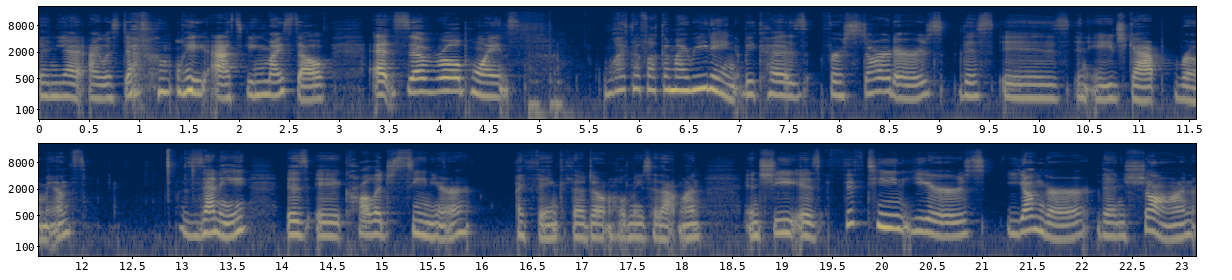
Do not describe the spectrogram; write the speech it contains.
and yet I was definitely asking myself at several points, what the fuck am I reading? Because, for starters, this is an age gap romance. Zenny is a college senior, I think, though don't hold me to that one and she is 15 years younger than Sean,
